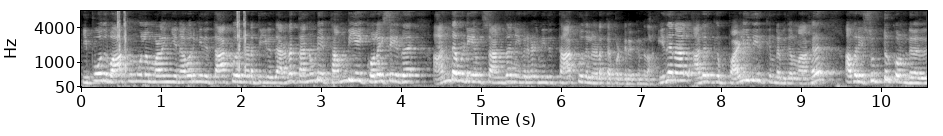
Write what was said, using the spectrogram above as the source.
இப்போது வாக்குமூலம் வழங்கிய நபர் மீது தாக்குதல் நடத்தியிருந்தார் தன்னுடைய தம்பியை கொலை செய்த அந்த விடயம் சார்ந்தான் இவர்கள் மீது தாக்குதல் நடத்தப்பட்டிருக்கின்றதா இதனால் அதற்கு பழி தீர்க்கின்ற விதமாக அவரை சுட்டுக் கொண்டது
